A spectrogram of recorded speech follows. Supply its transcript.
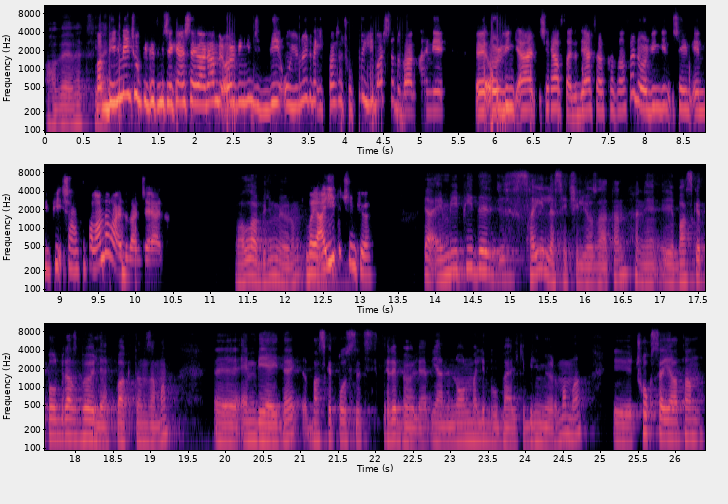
Abi evet. Yani... Benim en çok dikkatimi çeken şeylerden biri Irving'in ciddi oyunuydu ve ilk başta çok da iyi başladı. Ben hani e, Irving eğer şey yapsaydı, diğer taraf kazansaydı Irving'in şey MVP şansı falan da vardı bence yani. Vallahi bilmiyorum. Bayağı iyiydi çünkü. Ya MVP de sayıyla seçiliyor zaten. Hani e, basketbol biraz böyle baktığın zaman. E, NBA'de basketbol istatistikleri böyle. Yani normali bu belki bilmiyorum ama e, çok sayı atan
